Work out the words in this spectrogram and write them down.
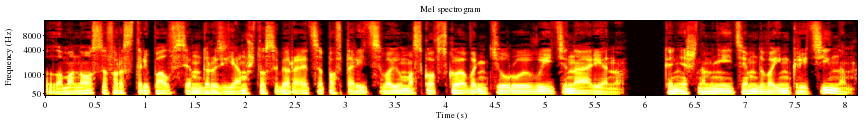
Ломоносов растрепал всем друзьям, что собирается повторить свою московскую авантюру и выйти на арену. Конечно, мне и тем двоим кретинам,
